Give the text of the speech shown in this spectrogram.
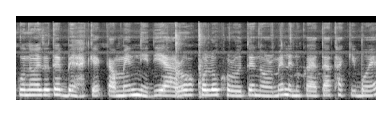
কোনোৱে যাতে বেয়াকৈ কমেণ্ট নিদিয়ে আৰু সকলো ঘৰতে নৰ্মেল এনেকুৱা এটা থাকিবই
